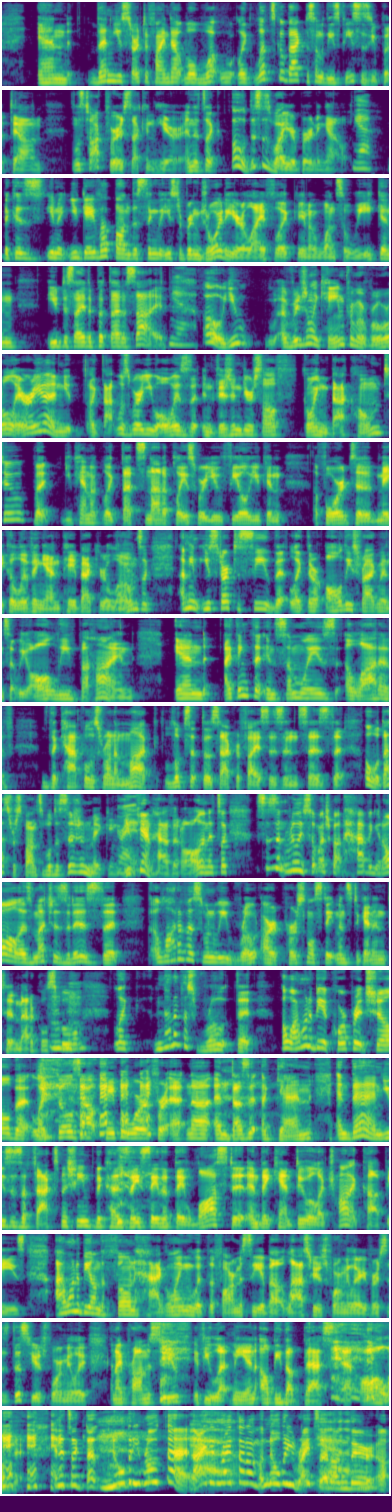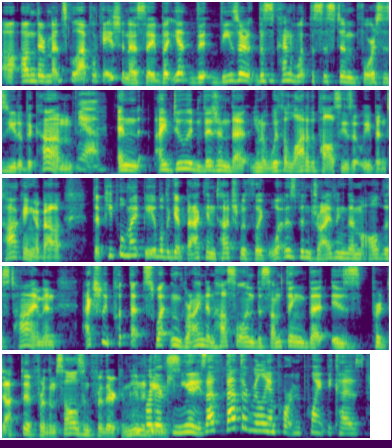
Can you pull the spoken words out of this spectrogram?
And then you start to find out well what like let's go back to some of these pieces you put down let's talk for a second here. And it's like, oh, this is why you're burning out. Yeah. Because, you know, you gave up on this thing that used to bring joy to your life, like, you know, once a week, and you decided to put that aside. Yeah. Oh, you originally came from a rural area and you like that was where you always envisioned yourself going back home to, but you cannot like that's not a place where you feel you can afford to make a living and pay back your loans like i mean you start to see that like there are all these fragments that we all leave behind and i think that in some ways a lot of the capitalist run amok looks at those sacrifices and says that, oh, well, that's responsible decision making. Right. You can't have it all. And it's like, this isn't really so much about having it all as much as it is that a lot of us, when we wrote our personal statements to get into medical school, mm-hmm. like, none of us wrote that, oh, I want to be a corporate shill that like fills out paperwork for Aetna and does it again and then uses a fax machine because they say that they lost it and they can't do electronic copies. I want to be on the phone haggling with the pharmacy about last year's formulary versus this year's formulary. And I promise you, if you let me in, I'll be the best at all of it. And it's like that. Nobody wrote that. Yeah. I didn't write that on. Nobody writes yeah. that on their uh, uh, on their med school application essay. But yet, th- these are this is kind of what the system forces you to become. Yeah. And I do envision that, you know, with a lot of the policies that we've been talking about, that people might be able to get back in touch with like what has been driving them all this time and actually put that sweat and grind and hustle into something that is productive for themselves and for their communities. And for their communities. That's that's a really important point because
